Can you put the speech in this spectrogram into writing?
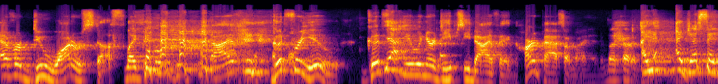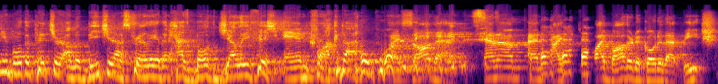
ever do water stuff. Like people who deep sea dive, good for you. Good for Yeah. you when you're deep sea diving. Hard pass on my end. I'm not trying to. I, I just sent you both a picture of a beach in Australia that has both jellyfish and crocodile. I saw that, and um, and I, why bother to go to that beach?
